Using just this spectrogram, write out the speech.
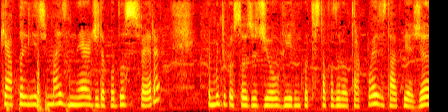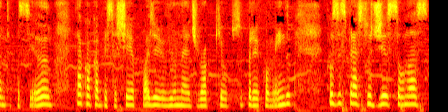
que é a playlist mais nerd da podosfera. É muito gostoso de ouvir enquanto está fazendo outra coisa, está viajando, tá passeando, tá com a cabeça cheia, pode ouvir o Nerd Rock que eu super recomendo. Os expressos do dia são nas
